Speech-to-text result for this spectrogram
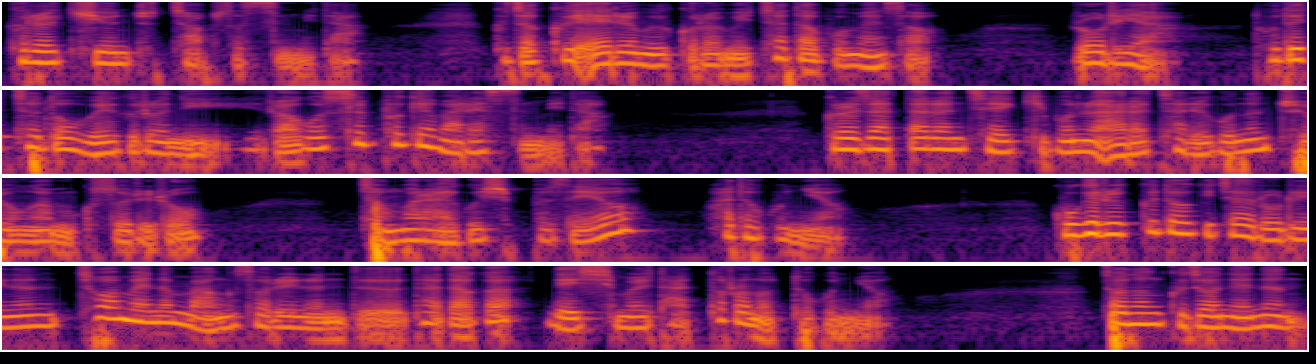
그럴 기운조차 없었습니다. 그저 그 애를 물끄러미 쳐다보면서 로리야 도대체 너 왜 그러니? 라고 슬프게 말했습니다. 그러자 딸은 제 기분을 알아차리고는 조용한 목소리로 정말 알고 싶으세요? 하더군요. 고개를 끄덕이자 로리는 처음에는 망설이는 듯 하다가 내심을 다 털어놓더군요. 저는 그전에는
